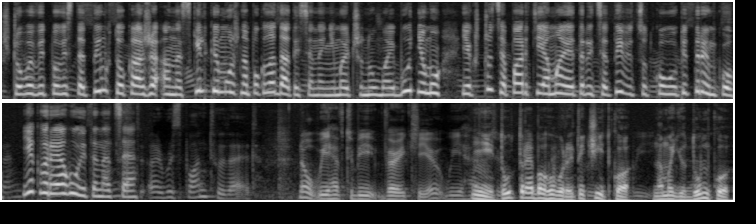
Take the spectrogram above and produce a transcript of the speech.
Що ви відповісте тим, хто каже, а наскільки можна покладатися на Німеччину в майбутньому, якщо ця партія має 30% підтримку? Як ви реагуєте на це? Ні, тут треба говорити чітко. На мою думку,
